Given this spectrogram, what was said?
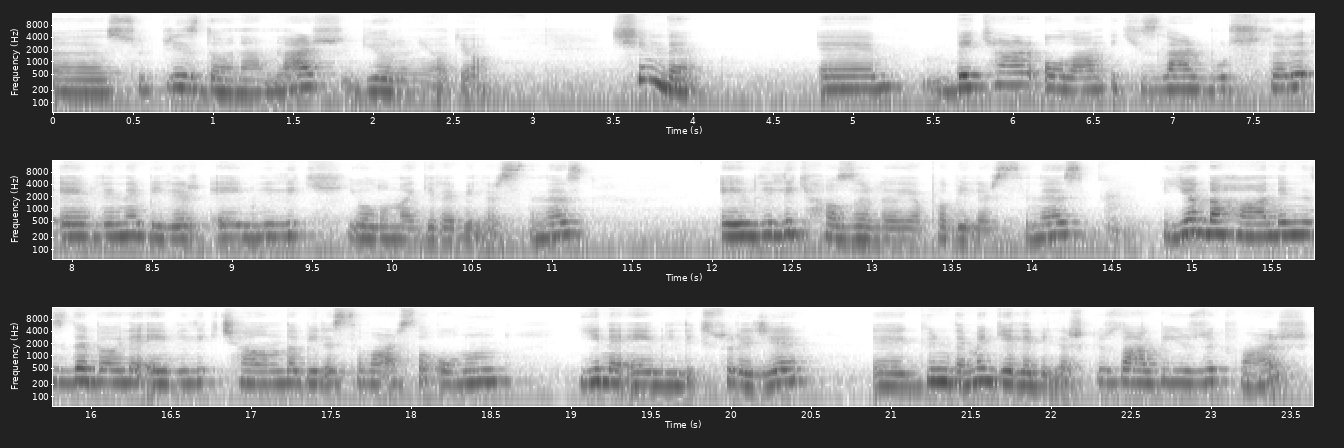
Ee, sürpriz dönemler görünüyor diyor. Şimdi e, bekar olan ikizler burçları evlenebilir. Evlilik yoluna girebilirsiniz. Evlilik hazırlığı yapabilirsiniz ya da hanenizde böyle evlilik çağında birisi varsa onun yine evlilik süreci e, gündeme gelebilir. Güzel bir yüzük var.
